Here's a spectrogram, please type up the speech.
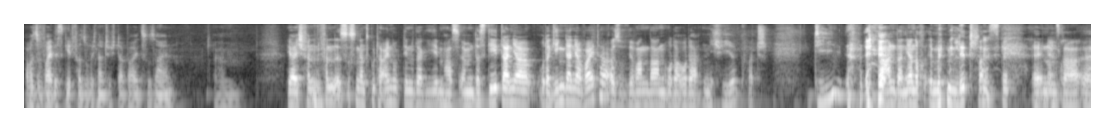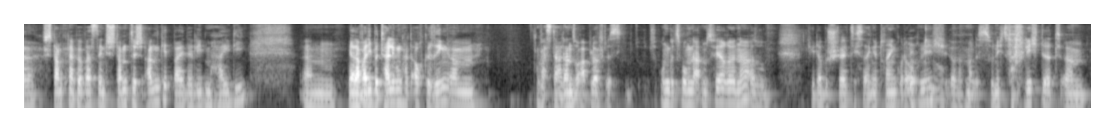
aber soweit es geht, versuche ich natürlich dabei zu sein. Ähm, ja, ich fand, fand, es ist ein ganz guter Eindruck, den du da gegeben hast. Ähm, das geht dann ja, oder ging dann ja weiter. Also wir waren dann, oder, oder nicht wir, Quatsch die waren dann ja noch im, im Litfass äh, in unserer äh, Stammkneipe, was den Stammtisch angeht, bei der lieben Heidi. Ähm, ja, da war die Beteiligung halt auch gering. Ähm, was da dann so abläuft, ist ungezwungene Atmosphäre. Ne? Also jeder bestellt sich sein Getränk oder ja, auch nicht. Genau. Äh, man ist zu nichts verpflichtet. Ähm,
